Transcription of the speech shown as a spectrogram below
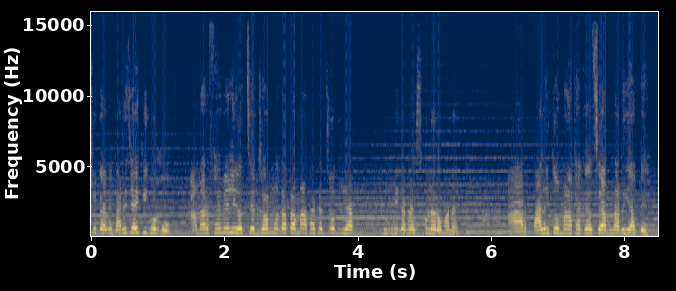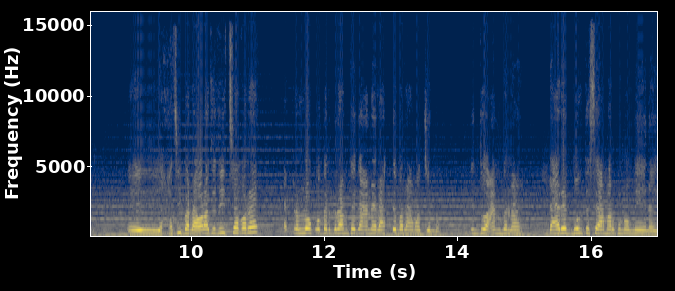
শুকায়, আমি বাড়ি যাই কি করব? আমার ফ্যামিলি হচ্ছে জন্মদাতা মা থাকে চৌধুরীহাট দুন্দিকাটা স্কুলের ওখানে। আর পালিত মা থাকে হচ্ছে আপনার ইয়াতে, এই হাজিপাড়া। ওরা যদি ইচ্ছা করে, একটা লোক ওদের গ্রাম থেকে আনে, রাখতে পারে আমার জন্য। কিন্তু আনবে না। ডাইরেক্ট বলতেছে, আমার কোনো মেয়ে নাই।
